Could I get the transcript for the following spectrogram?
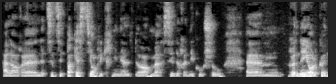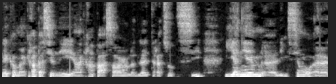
Alors, euh, le titre, c'est Pas question que les criminels dorment, c'est de René Cochot. René, on le connaît comme un grand passionné et un grand passeur de la littérature d'ici. Il anime l'émission euh,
